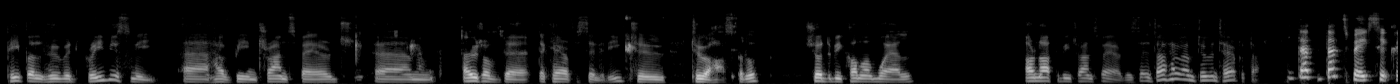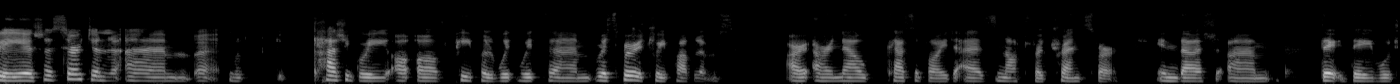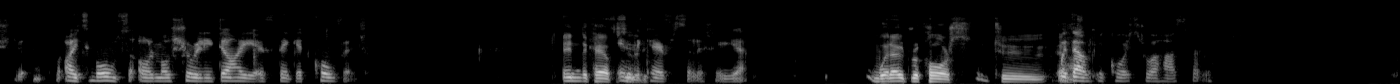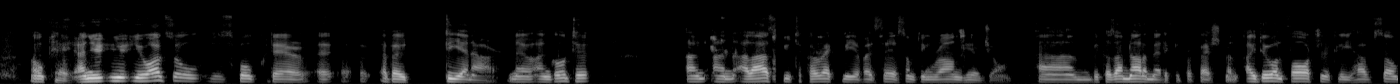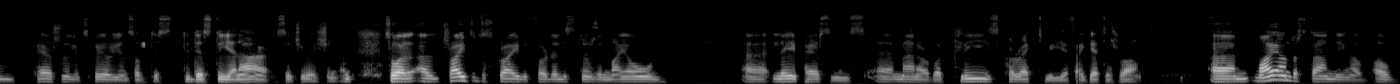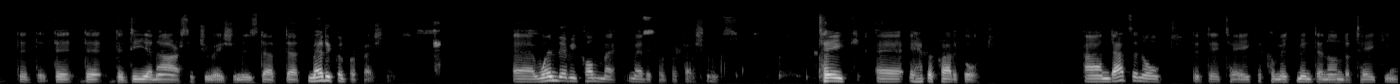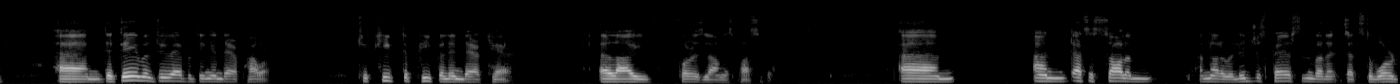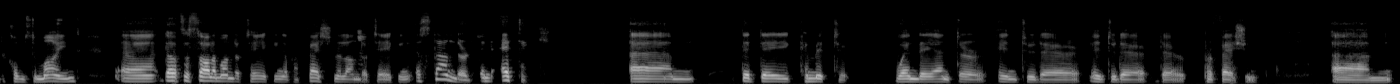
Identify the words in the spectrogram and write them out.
people who would previously uh, have been transferred um, out of the, the care facility to to a hospital should they become unwell are not to be transferred. Is, is that how I'm to interpret that? That that's basically it. A certain um, uh, category of, of, people with with um, respiratory problems are are now classified as not for transfer. In that um, they they would, I suppose, almost surely die if they get COVID. In the care facility. In the care facility, yeah. Without recourse to. Without recourse to a hospital. Okay, and you, you, you also spoke there uh, uh about DNR. Now I'm going to, and, and I'll ask you to correct me if I say something wrong here, Joan, um, because I'm not a medical professional. I do unfortunately have some personal experience of this this DNR situation, and so I'll, I'll try to describe it for the listeners in my own uh, layperson's uh, manner. But please correct me if I get this wrong. Um, my understanding of, of the, the, the, the, DNR situation is that, that medical professionals, uh, when they become me- medical professionals, take a Hippocratic oath. And that's an oath that they take, a commitment and undertaking, um, that they will do everything in their power to keep the people in their care alive for as long as possible. Um, and that's a solemn I'm not a religious person, but that's the word that comes to mind. Uh, that's a solemn undertaking, a professional undertaking, a standard, an ethic um, that they commit to when they enter into their into their their profession. Um,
